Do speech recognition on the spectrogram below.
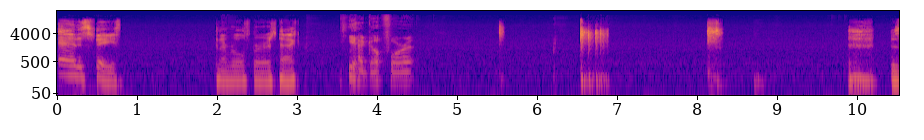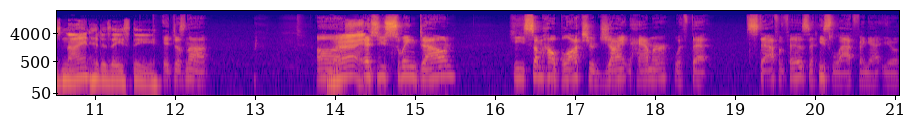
at his face. Can I roll for attack? Yeah, go for it. Does nine hit his AC? It does not. Uh, Alright. As you swing down, he somehow blocks your giant hammer with that staff of his, and he's laughing at you.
